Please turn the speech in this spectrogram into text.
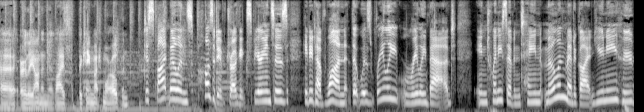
uh, early on in their life became much more open. Despite Merlin's positive drug experiences, he did have one that was really, really bad. In 2017, Merlin met a guy at uni who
